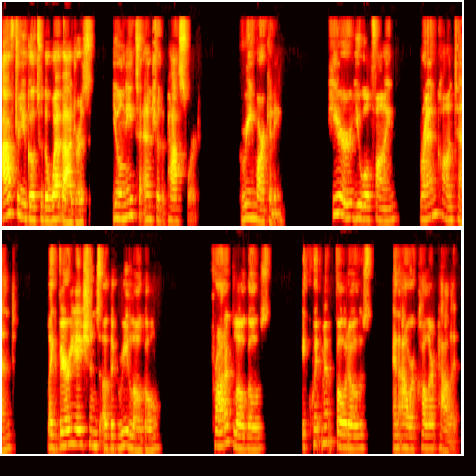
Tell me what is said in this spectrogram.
After you go to the web address, you'll need to enter the password, GREE Marketing. Here you will find brand content, like variations of the GREE logo, product logos, equipment photos, and our color palette.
